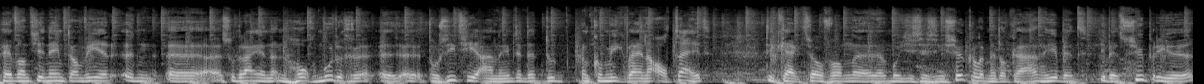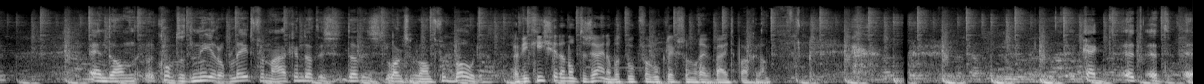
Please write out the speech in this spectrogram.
Hè, want je neemt dan weer een. eh, zodra je een, hoogmoedige eh, eh, positie aanneemt. en dat doet een komiek bijna altijd. die kijkt zo van. eh, dan moet je ze zien sukkelen met elkaar. Je bent, je bent superieur. En dan komt het neer op leedvermaak. En dat is, dat is langzamerhand verboden. Maar wie kies je dan om te zijn om het boek van Roeklex er nog even bij te pakken dan? Kijk, het, het, eh,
